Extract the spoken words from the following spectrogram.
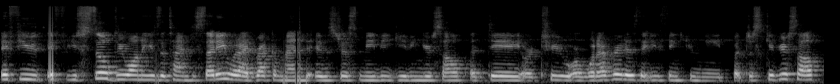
if you if you still do want to use the time to study, what I'd recommend is just maybe giving yourself a day or two or whatever it is that you think you need, but just give yourself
